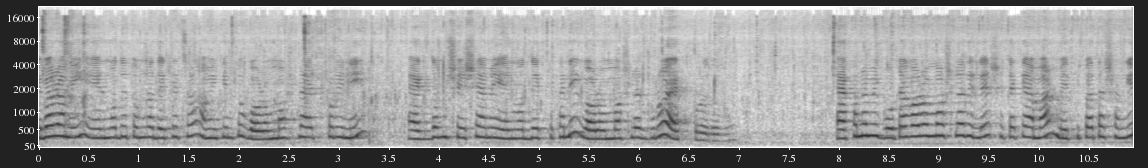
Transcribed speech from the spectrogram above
এবার আমি এর মধ্যে তোমরা দেখেছ, আমি কিন্তু গরম মশলা অ্যাড করিনি। একদম শেষে আমি এর মধ্যে একটুখানি গরম মশলার গুঁড়ো অ্যাড করে দেবো। এখন আমি গোটা গরম মশলা দিলে সেটাকে আমার মেথি পাতার সঙ্গে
